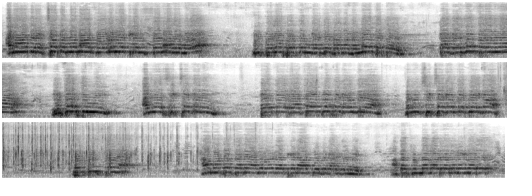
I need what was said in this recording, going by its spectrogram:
आणि आज रक्षाबंधन आज जोडून या ठिकाणी सण आल्यामुळं मी पहिल्या प्रथम गरजेचा धन्यवाद देतो. का गरजेसरांना विद्यार्थ्यांनी आणि या शिक्षकांनी खरं तर राखा उपलब्ध करून दिला. म्हणून शिक्षकांचा ते एकदा चौतीस सण हा मोठा सण आहे. आणि म्हणून या ठिकाणी आज मोठे कार्यक्रम आहेत. आता चुंडरला रॅली निघणार. आहे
